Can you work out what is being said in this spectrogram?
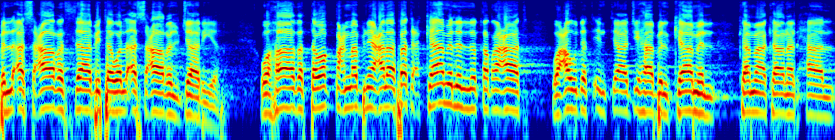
بالأسعار الثابتة والأسعار الجارية. وهذا التوقع مبني على فتح كامل للقطاعات وعودة إنتاجها بالكامل كما كان الحال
